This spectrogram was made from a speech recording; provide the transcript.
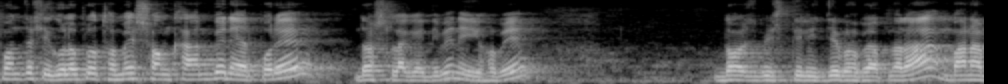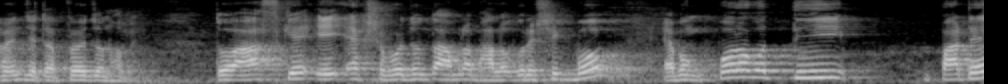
পঞ্চাশ, এগুলো প্রথমে সংখ্যা আনবেন, এরপরে দশ লাগিয়ে দিবেন, এই হবে দশ, বিশ, তিরিশ, যেভাবে আপনারা বানাবেন যেটা প্রয়োজন হবে। তো আজকে এই একশো পর্যন্ত আমরা ভালো করে শিখব এবং পরবর্তী পাটে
